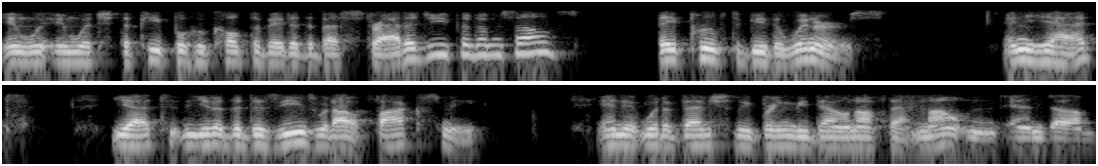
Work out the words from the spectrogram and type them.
in, w- in which the people who cultivated the best strategy for themselves, they proved to be the winners. And yet, yet, you know, the disease would outfox me and it would eventually bring me down off that mountain. And, um,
